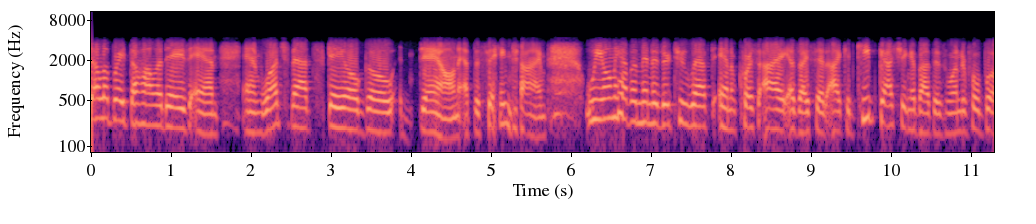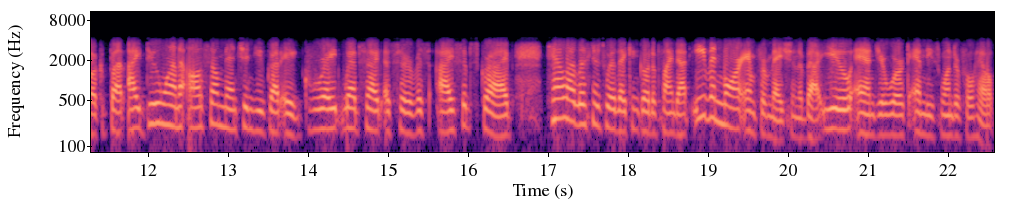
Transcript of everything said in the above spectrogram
celebrate the holidays and and watch that scale go down at the same time. We only have a minute or two left, and of course, I, as I said, I could keep gushing about this wonderful book, but I do want to also mention you've got a great website, a service I subscribe. Tell our listeners where they can go to find out even more information about you and your work and these wonderful health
